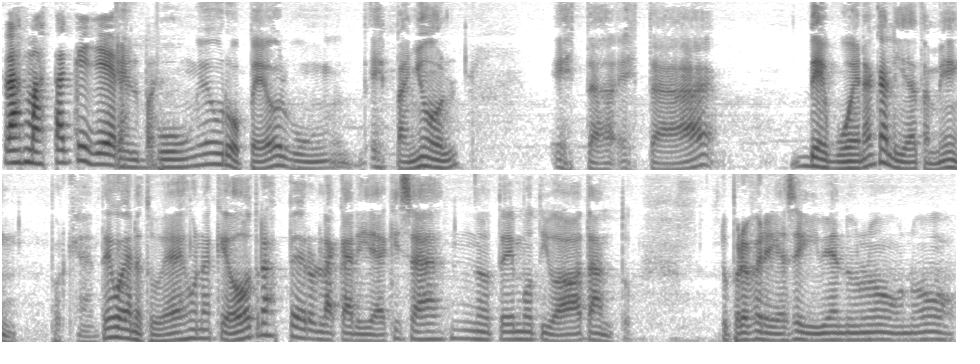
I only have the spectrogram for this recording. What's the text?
Las más taquilleras, el pues. boom europeo, el boom español, está, está de buena calidad también. Porque antes, bueno, tú ves una que otras, pero la calidad quizás no te motivaba tanto. Tú preferías seguir viendo uno, uno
